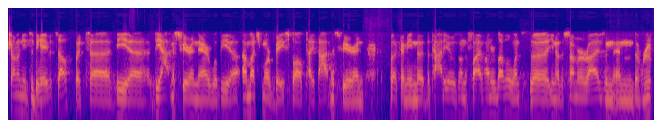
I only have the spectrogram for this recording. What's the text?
Toronto needs to behave itself, but uh, the uh, the atmosphere in there will be a, a much more baseball type atmosphere. And look, I mean, the the patio is on the 500 level. Once the you know the summer arrives and and the roof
